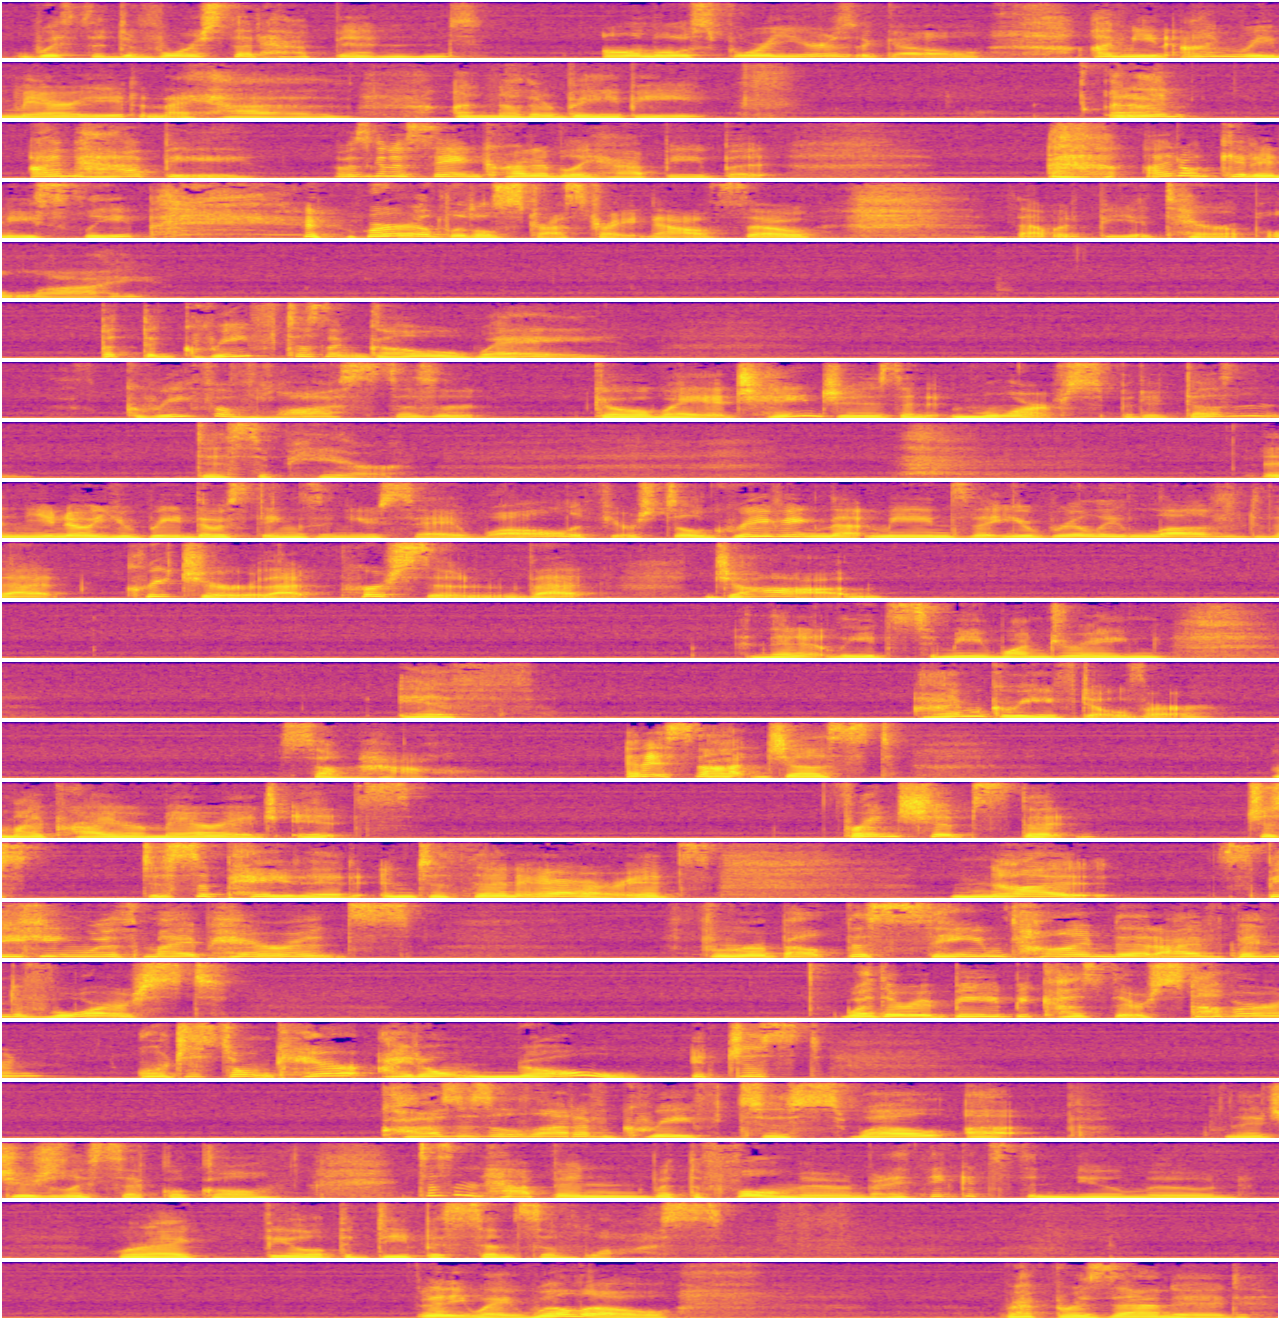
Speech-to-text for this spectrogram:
with the divorce that happened almost four years ago. I mean, I'm remarried and I have another baby. And I'm I'm happy. I was gonna say incredibly happy, but I don't get any sleep. We're a little stressed right now, so that would be a terrible lie. But the grief doesn't go away. Grief of loss doesn't go away. It changes and it morphs, but it doesn't disappear. And you know, you read those things and you say, well, if you're still grieving, that means that you really loved that creature, that person, that job. And then it leads to me wondering if I'm grieved over somehow. And it's not just my prior marriage, it's friendships that just dissipated into thin air. It's not speaking with my parents for about the same time that I've been divorced. Whether it be because they're stubborn or just don't care, I don't know. It just causes a lot of grief to swell up. And it's usually cyclical. It doesn't happen with the full moon, but I think it's the new moon where I feel the deepest sense of loss. Anyway, Willow represented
